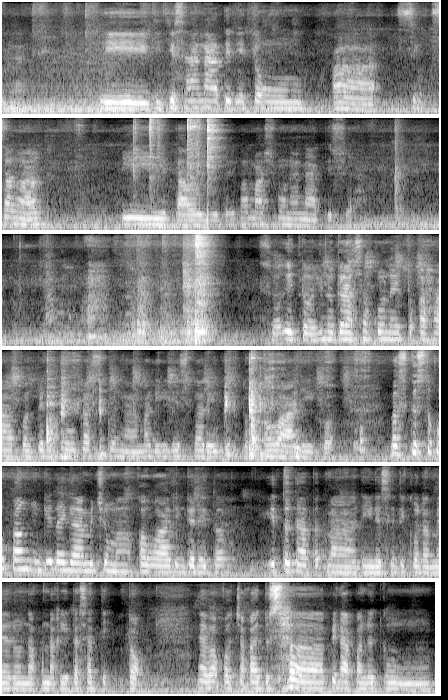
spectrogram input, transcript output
Yan. Igigisahan natin itong sing- sangag. Itawag dito. Ipamash muna natin siya. So ito, hinugasan ko na ito kahapon. Pinahugas ko na. Malinis na rin ito. Kawali ko. Mas gusto ko pang ginagamit yung mga kawaling ganito. Ito dapat malinis. Hindi ko na meron ako nakita sa TikTok. Ewan ko, tsaka doon sa pinapanood kong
